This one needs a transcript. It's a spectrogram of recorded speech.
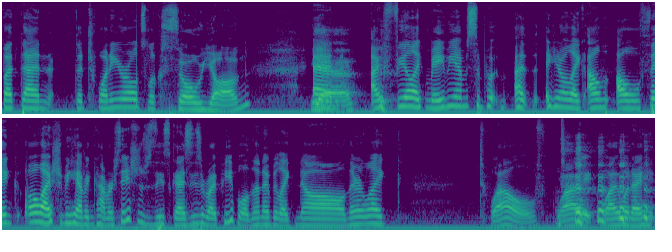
But then the 20 year olds look so young Yeah. and I feel like maybe I'm supposed, you know, like I'll I'll think, oh, I should be having conversations with these guys. These are my people, and then I'd be like, no, they're like twelve. Why why would I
